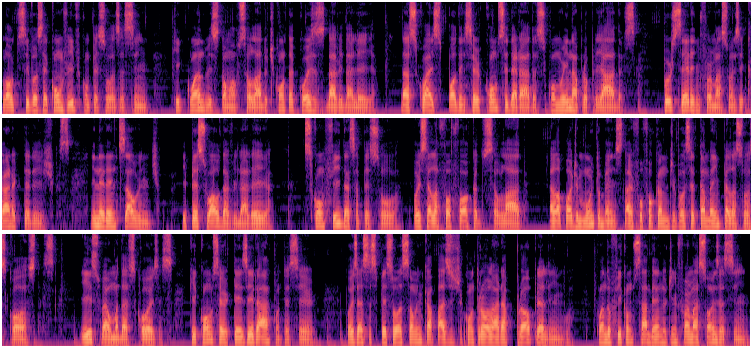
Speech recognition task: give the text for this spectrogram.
Logo, se você convive com pessoas assim, que quando estão ao seu lado te conta coisas da vida alheia, das quais podem ser consideradas como inapropriadas, por serem informações e características inerentes ao íntimo e pessoal da vida alheia, desconfie dessa pessoa, pois se ela fofoca do seu lado, ela pode muito bem estar fofocando de você também pelas suas costas. Isso é uma das coisas que com certeza irá acontecer, pois essas pessoas são incapazes de controlar a própria língua quando ficam sabendo de informações assim.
